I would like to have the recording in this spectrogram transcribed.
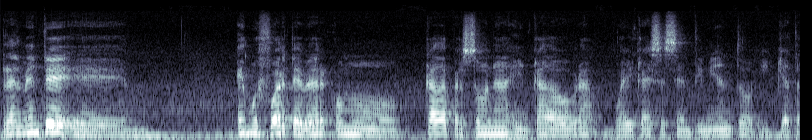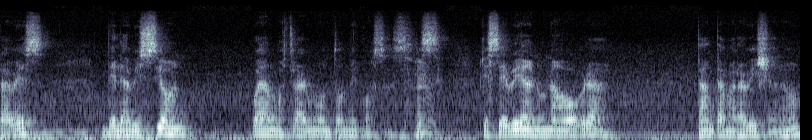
realmente eh, es muy fuerte ver cómo cada persona en cada obra vuelca ese sentimiento y que a través de la visión puedan mostrar un montón de cosas. Que, Sí. se, que se vea en una obra tanta maravilla, ¿no? Eh,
